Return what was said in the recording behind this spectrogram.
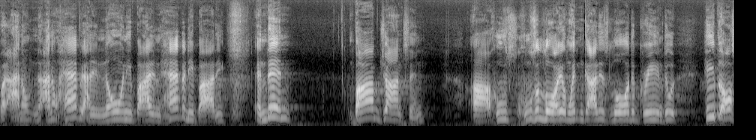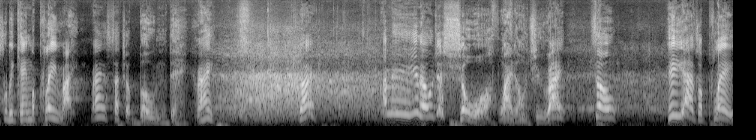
but I don't, I don't have it. I didn't know anybody, I didn't have anybody. And then Bob Johnson, uh, who's, who's a lawyer, went and got his law degree and do it. He also became a playwright, right? Such a Bowdoin thing, right? right? I mean, you know, just show off, why don't you, right? So he has a play,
